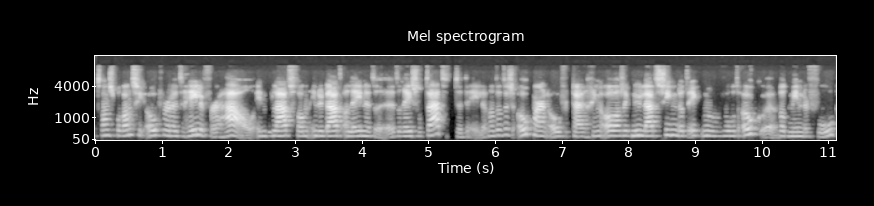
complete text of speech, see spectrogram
transparantie over het hele verhaal. In plaats van inderdaad alleen het, het resultaat te delen. Want dat is ook maar een overtuiging. Al als ik nu laat zien dat ik me bijvoorbeeld ook eh, wat minder voel.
